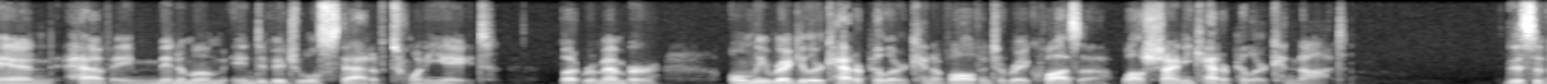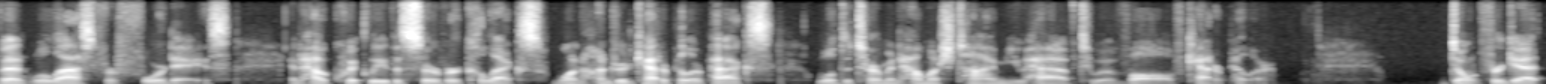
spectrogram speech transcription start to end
and have a minimum individual stat of 28. But remember, only regular Caterpillar can evolve into Rayquaza, while Shiny Caterpillar cannot. This event will last for four days, and how quickly the server collects 100 Caterpillar packs will determine how much time you have to evolve Caterpillar. Don't forget,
